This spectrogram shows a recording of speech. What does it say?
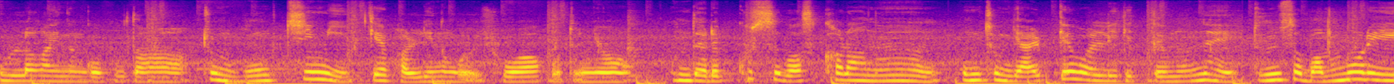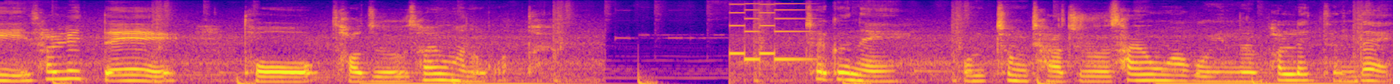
올라가 있는 것보다 좀 뭉침이 있게 발리는 걸 좋아하거든요. 근데 랩코스 마스카라는 엄청 얇게 발리기 때문에 눈썹 앞머리 살릴 때 더 자주 사용하는 것 같아요. 최근에 엄청 자주 사용하고 있는 팔레트인데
